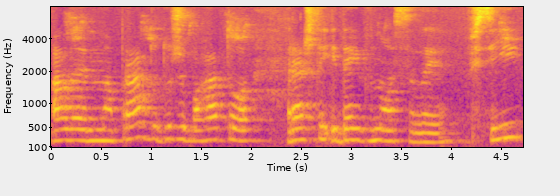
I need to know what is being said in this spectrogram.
але направду дуже багато решти ідей вносили всі,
